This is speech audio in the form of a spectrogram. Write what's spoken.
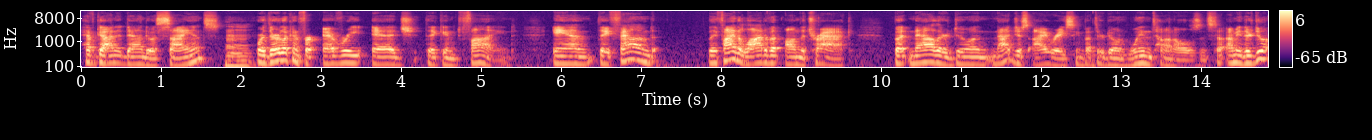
have gotten it down to a science Mm-hmm. where they're looking for every edge they can find. And they found they find a lot of it on the track, but now they're doing not just iRacing, but they're doing wind tunnels and stuff. I mean, they're doing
